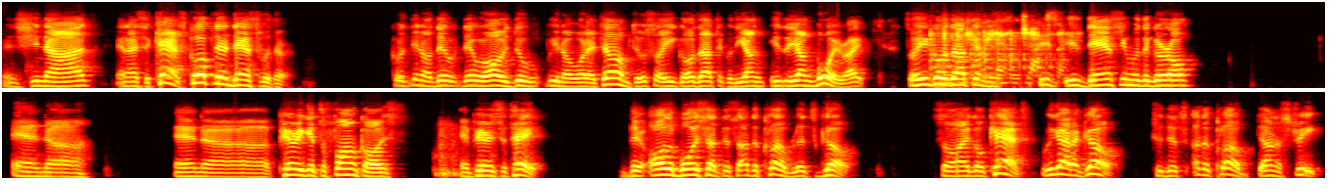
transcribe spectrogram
And she nods. And I said, Kaz, go up there and dance with her. Because, you know, they, they will always do, you know, what I tell them to. So he goes out there because young, he's a young boy, right? So he goes out there and he's, he's dancing with the girl. And uh, and uh, Perry gets a phone call, and Perry says, "Hey, there are all the boys at this other club. Let's go." So I go, "Kaz, we gotta go to this other club down the street."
